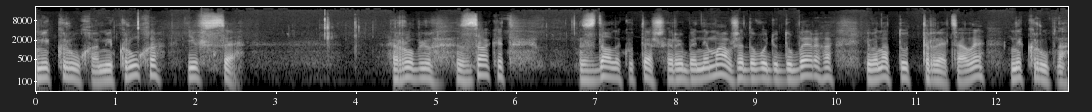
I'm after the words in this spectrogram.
мікруха, мікруха і все. Роблю закид. Здалеку теж риби нема, вже доводю до берега і вона тут треться, але не крупна.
